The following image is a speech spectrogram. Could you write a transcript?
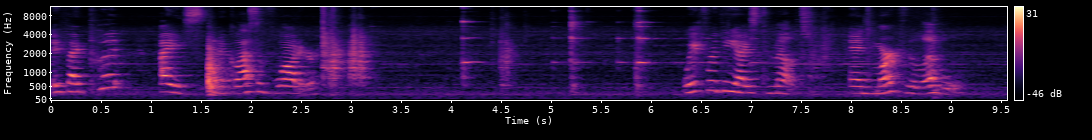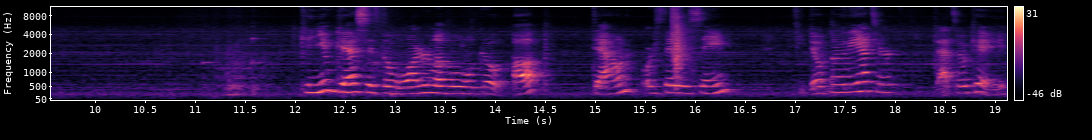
If I put ice in a glass of water, wait for the ice to melt, and mark the level. Can you guess if the water level will go up, down, or stay the same? If you don't know the answer, that's okay.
